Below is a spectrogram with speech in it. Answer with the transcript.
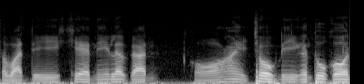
สวัสดีแค่นี้แล้วกัน ขอให้โชคดีกันทุกคน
